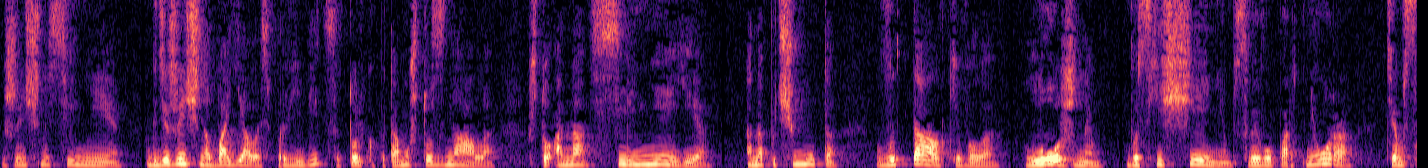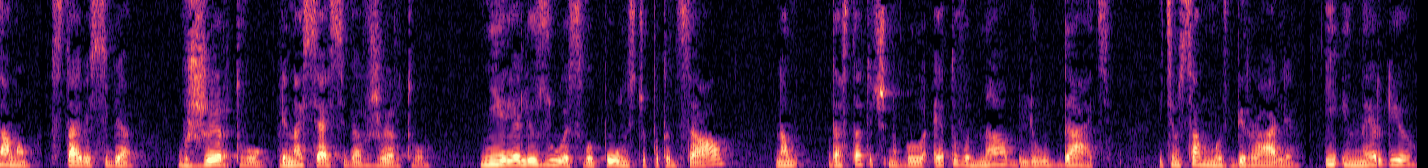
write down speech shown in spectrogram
женщина сильнее, где женщина боялась проявиться только потому, что знала, что она сильнее, она почему-то выталкивала ложным восхищением своего партнера, тем самым ставя себя в жертву, принося себя в жертву, не реализуя свой полностью потенциал, нам достаточно было этого наблюдать. И тем самым мы вбирали и энергию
